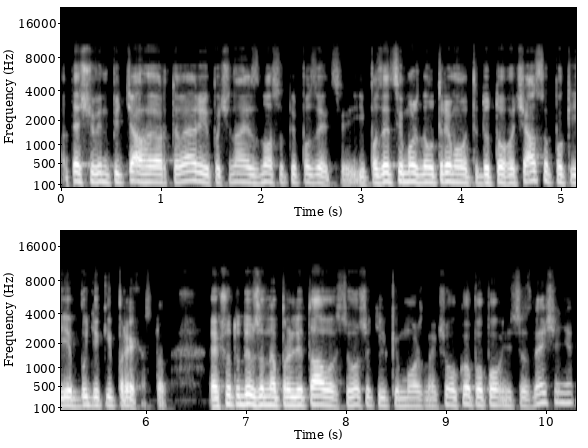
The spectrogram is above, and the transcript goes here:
а те, що він підтягує артилерію і починає зносити позиції. І позиції можна утримувати до того часу, поки є будь-який прихисток. А якщо туди вже наприлітало всього, що тільки можна, якщо окопи повністю знищені,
